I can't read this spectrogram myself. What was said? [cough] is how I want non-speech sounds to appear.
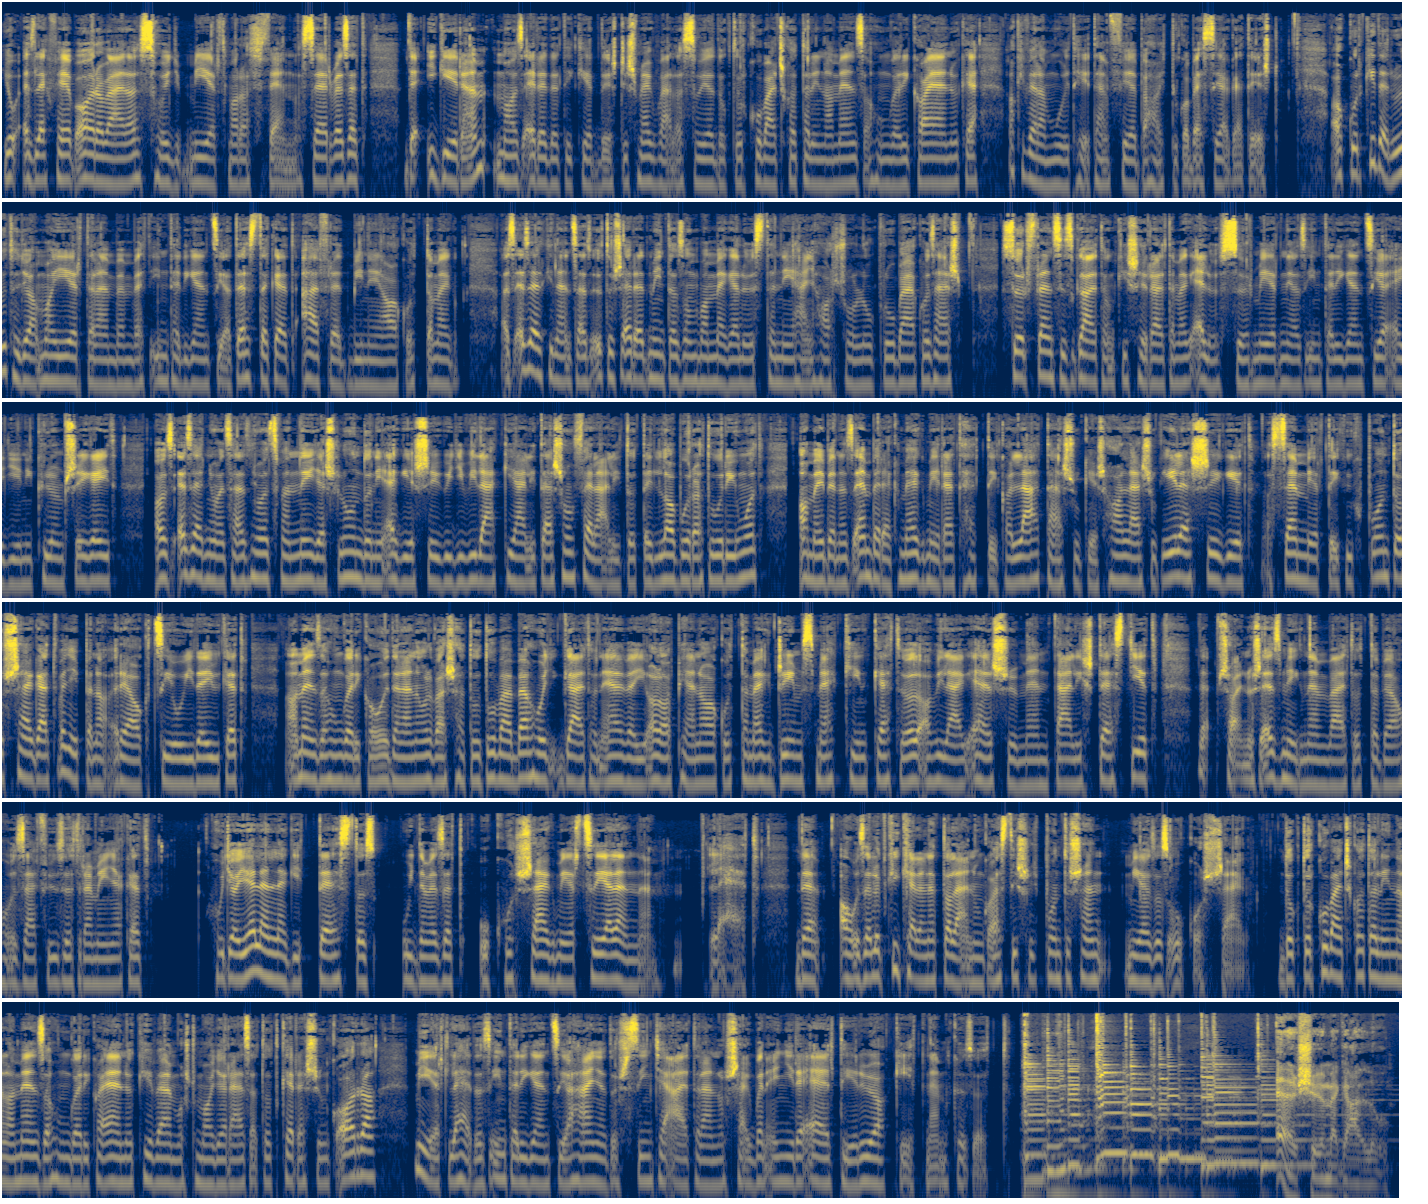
Jó, ez legfeljebb arra válasz, hogy miért maradt fenn a szervezet, de ígérem, ma az eredeti kérdést is megválaszolja dr. Kovács Katalina Menza Hungarika elnöke, akivel a múlt héten félbehagytuk a beszélgetést. Akkor kiderült, hogy a mai értelemben vett intelligencia teszteket Alfred Binet alkotta meg. Az 1905-ös eredményt azonban megelőzte néhány hasonló próbálkozás. Sir Francis Galton kísérelte meg először mérni az intelligencia egyéni különbségeit. Az 1884-es londoni egészségügyi világkiállításon felállított egy laboratóriumot, amelyben az emberek megmérethették a látásuk és hallásuk élességét, a szemmértékük pontosságát, vagy éppen a reakcióidejüket. A Menza Hungarika oldalán olvasható továbbá, hogy Galton elvei alapján alkotta meg James McKean Kettle a világ első mentális tesztjét, de sajnos ez még nem váltotta be a hozzáfűzött reményeket. Hogy a jelenlegi teszt az úgynevezett okosság mércéje lenne? Lehet. De ahhoz előbb ki kellene találnunk azt is, hogy pontosan mi az az okosság. Dr. Kovács Katalinnal a Menza Hungarika elnökével most magyarázatot keresünk arra, miért lehet az intelligencia hányados szintje általánosságban ennyire eltérő a két nem között. Első megálló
